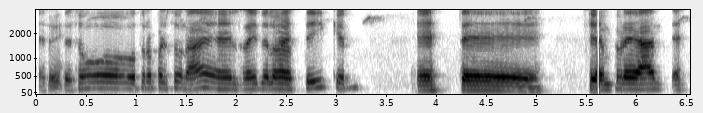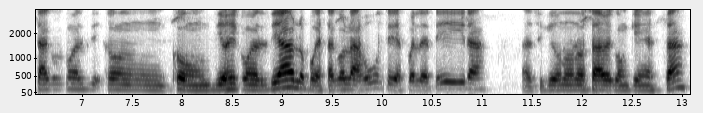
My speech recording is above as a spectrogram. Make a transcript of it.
Este es otro personaje, es el rey de los stickers. Este siempre está con, con, Dios y con el diablo, porque está con la Junta y después le tira, así que uno no sabe con quién está.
